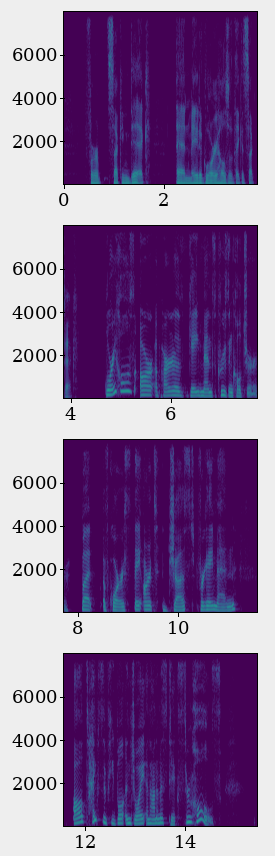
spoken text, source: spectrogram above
for sucking dick and made a glory hole so that they could suck dick. Glory holes are a part of gay men's cruising culture, but of course, they aren't just for gay men. All types of people enjoy anonymous dicks through holes.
